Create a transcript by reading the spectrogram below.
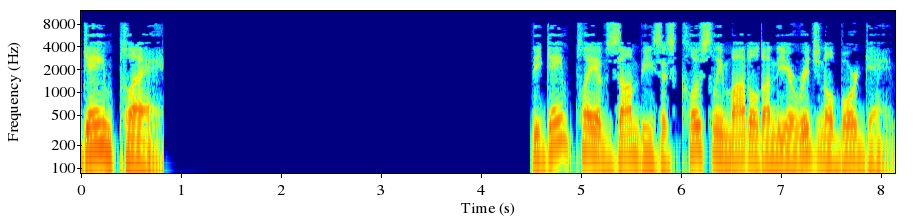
Gameplay The gameplay of Zombies is closely modeled on the original board game.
